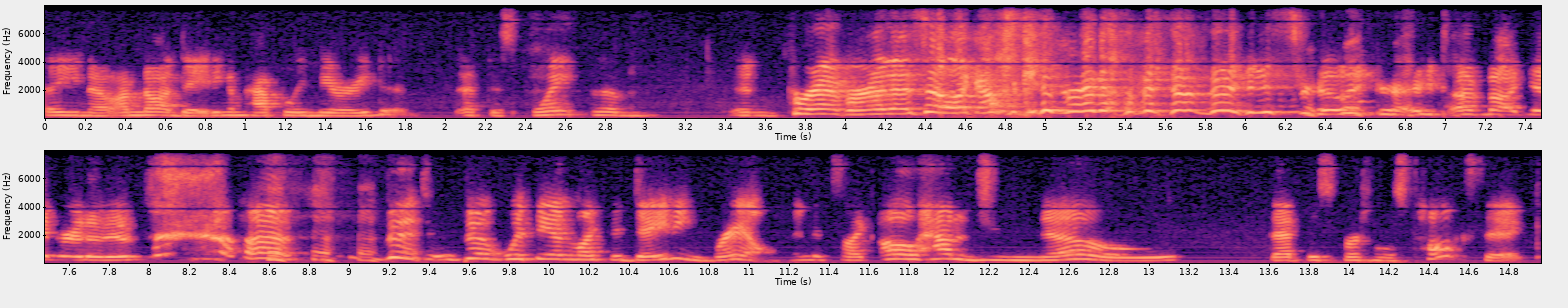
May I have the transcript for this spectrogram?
Uh, you know, I'm not dating. I'm happily married at this point. Um, and forever. And I felt like I was getting rid of him. He's really great. I'm not getting rid of him. Uh, but but within like the dating realm, and it's like, oh, how did you know that this person was toxic?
